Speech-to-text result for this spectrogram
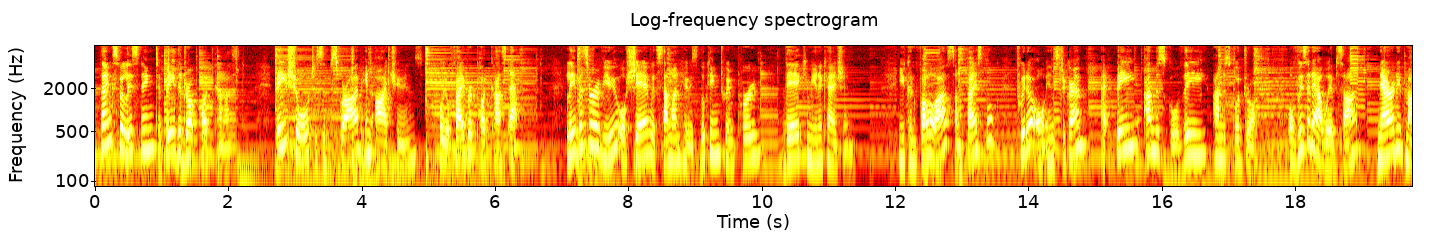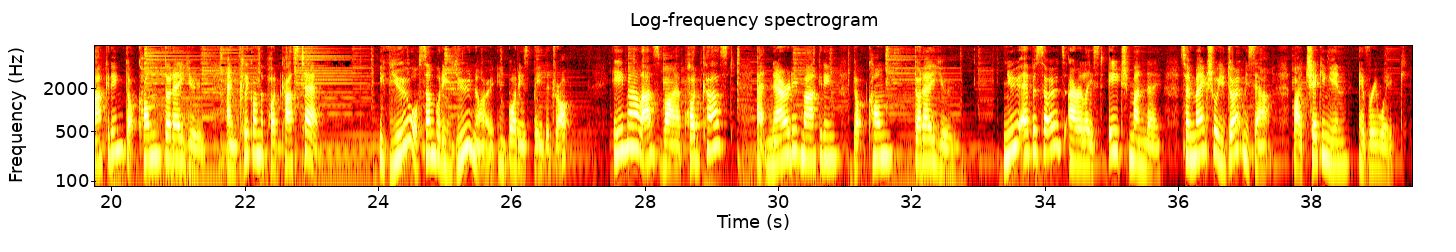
Thanks for listening to Be the Drop podcast. Be sure to subscribe in iTunes or your favourite podcast app. Leave us a review or share with someone who is looking to improve their communication. You can follow us on Facebook, Twitter, or Instagram at b underscore the underscore drop, or visit our website narrativemarketing.com.au and click on the podcast tab. If you or somebody you know embodies Be the Drop, email us via podcast at narrativemarketing.com.au. New episodes are released each Monday, so make sure you don't miss out by checking in every week.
